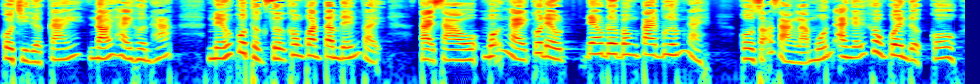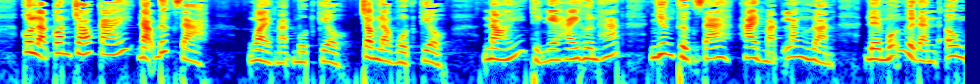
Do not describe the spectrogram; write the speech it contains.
Cô chỉ được cái, nói hay hơn hát. Nếu cô thực sự không quan tâm đến vậy, tại sao mỗi ngày cô đều đeo đôi bông tai bướm này? Cô rõ ràng là muốn anh ấy không quên được cô. Cô là con chó cái, đạo đức giả. Ngoài mặt một kiểu, trong lòng một kiểu. Nói thì nghe hay hơn hát, nhưng thực ra hai mặt lăng loàn, để mỗi người đàn ông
